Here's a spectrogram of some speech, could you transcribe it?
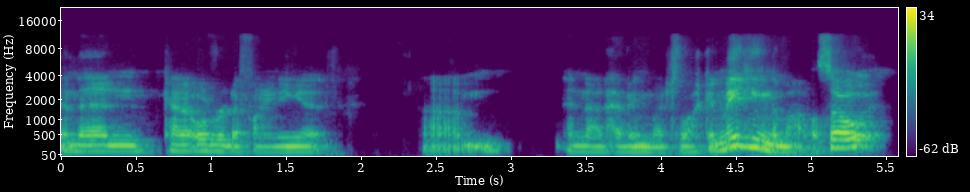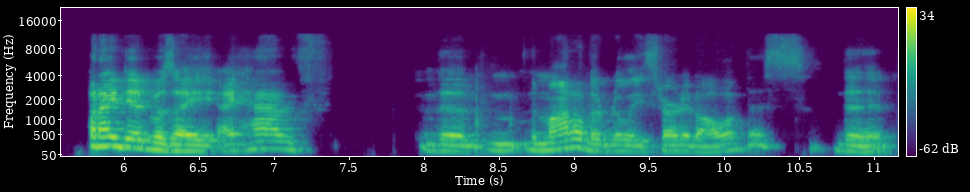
and then kind of over defining it um, and not having much luck in making the model. So what I did was I, I have the, the model that really started all of this that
